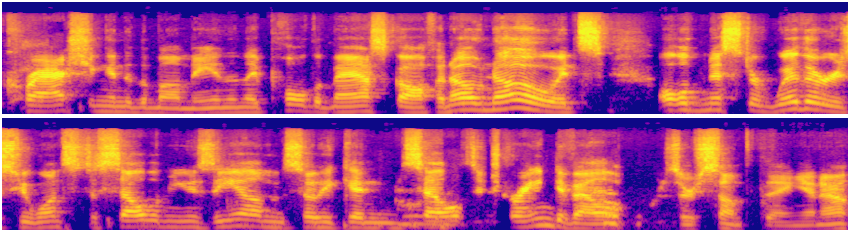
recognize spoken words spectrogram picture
crashing into the mummy, and then they pull the mask off, and oh no, it's old Mr. Withers who wants to sell the museum so he can sell to train developers or something, you know?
